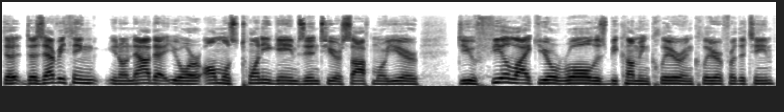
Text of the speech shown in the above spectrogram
does everything you know now that you're almost 20 games into your sophomore year? Do you feel like your role is becoming clearer and clearer for the team?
